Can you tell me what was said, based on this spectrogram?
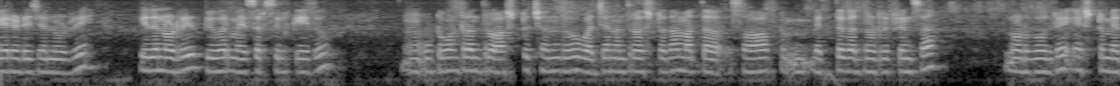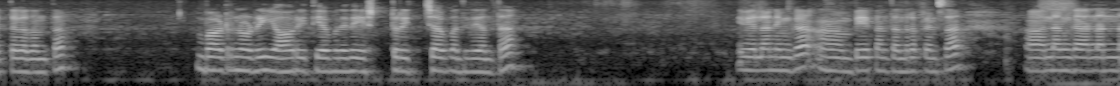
ಬೇರೆ ಡಿಸೈನ್ ನೋಡ್ರಿ. ಇದು ನೋಡ್ರಿ ಪ್ಯೂರ್ ಮೈಸೂರು ಸಿಲ್ಕ್ ಇದು. ಉಟ್ಕೊಂಡ್ರಂತರೂ ಉಟ್ಕೊಂಡ್ರಂತೂ ಅಷ್ಟು ಚಂದ ವಜನ್ ಅಂತೂ ಅಷ್ಟದ ಮತ್ತು ಸಾಫ್ಟ್ ಮೆತ್ತಗದ ನೋಡ್ರಿ ಫ್ರೆಂಡ್ಸ ನೋಡ್ಬೋದು ರೀ ಎಷ್ಟು ಮೆತ್ತಗದಂತ ಬಾರ್ಡ್ರ್ ನೋಡ್ರಿ, ಯಾವ ರೀತಿಯಾಗಿ ಬಂದಿದೆ, ಎಷ್ಟು ರಿಚ್ ಆಗಿ ಬಂದಿದೆ ಅಂತ. ಇವೆಲ್ಲ ನಿಮ್ಗೆ ಬೇಕಂತಂದ್ರೆ ಫ್ರೆಂಡ್ಸ ನಂಗೆ ನನ್ನ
